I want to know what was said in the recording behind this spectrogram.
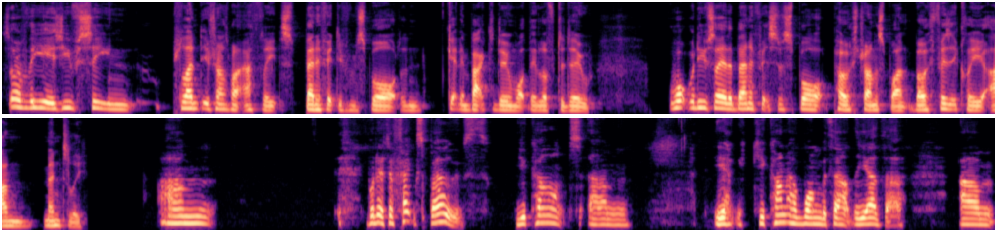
So over the years, you've seen plenty of transplant athletes benefiting from sport and getting back to doing what they love to do. What would you say are the benefits of sport post transplant, both physically and mentally? Um, well, it affects both. You can't, um, you, you can't have one without the other. Um,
